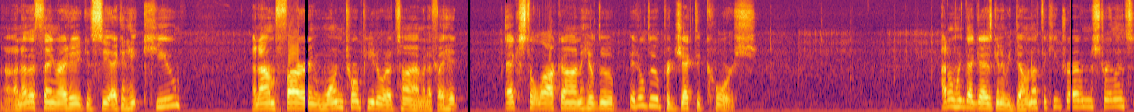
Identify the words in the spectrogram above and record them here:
Uh, another thing right here, you can see I can hit Q, and I'm firing one torpedo at a time. And if I hit X to lock on, he'll do a, it'll do a projected course. I don't think that guy's going to be dumb enough to keep driving in a straight lines.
